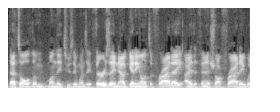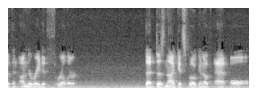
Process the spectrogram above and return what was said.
that's all of them Monday, Tuesday, Wednesday, Thursday. Now getting on to Friday, I had to finish off Friday with an underrated thriller that does not get spoken of at all.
